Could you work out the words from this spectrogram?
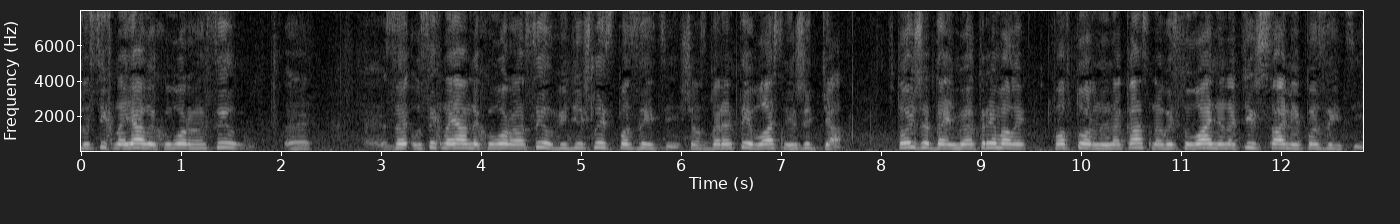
з усіх наявних у ворога сил, е, з усіх наявних у ворога сил відійшли з позиції, щоб зберегти власні життя. Той же день ми отримали повторний наказ на висування на ті ж самі позиції,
